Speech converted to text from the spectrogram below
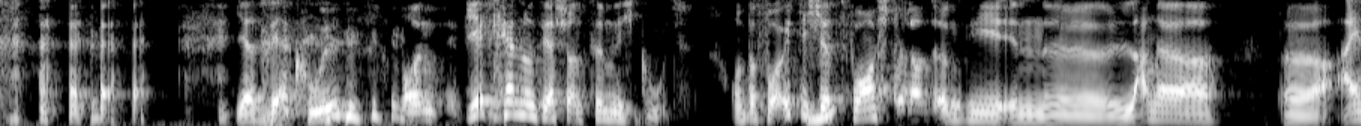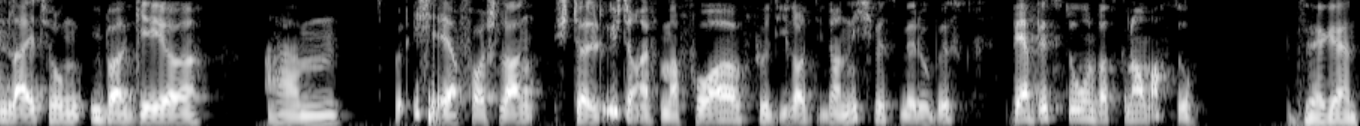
ja, sehr cool. Und wir kennen uns ja schon ziemlich gut. Und bevor ich dich mhm. jetzt vorstelle und irgendwie in eine lange äh, Einleitung übergehe, ähm, würde ich eher vorschlagen, stell dich doch einfach mal vor, für die Leute, die noch nicht wissen, wer du bist. Wer bist du und was genau machst du? Sehr gern.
